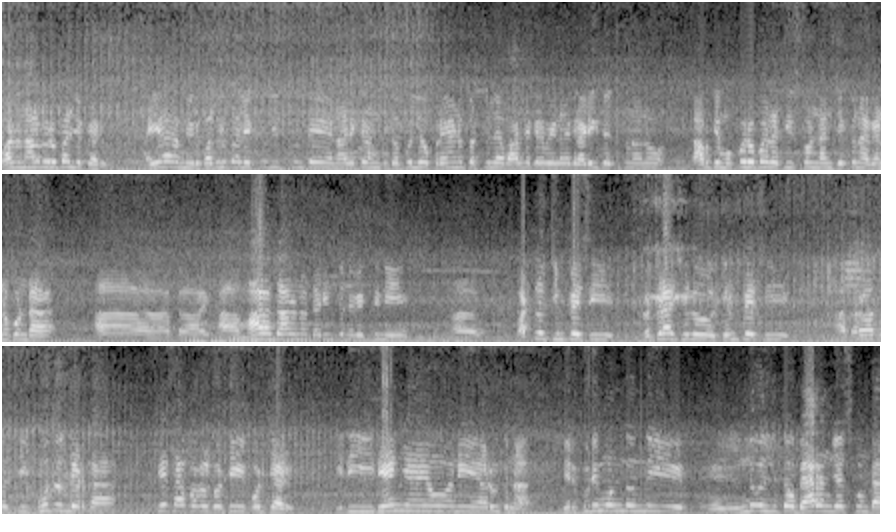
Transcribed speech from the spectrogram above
వాళ్ళు నలభై రూపాయలు చెప్పారు. అయ్యా మీరు పది రూపాయలు ఎక్కువ తీసుకుంటే నా దగ్గర అంత డబ్బులు లేవు ప్రయాణ ఖర్చులే వాళ్ళ దగ్గర వీళ్ళ దగ్గర అడిగి తెచ్చుకున్నాను. కాబట్టి ముప్పై రూపాయలు తీసుకోండి అని చెప్పిన వినకుండా ఆ ఆ ధరించిన వ్యక్తిని బట్టలు చింపేసి రుద్రాక్షలు చింపేసి ఆ తర్వాత వచ్చి కూతురు దొడక సీసా పగలు కొట్టి పొడిచాడు. ఇది ఇదేం న్యాయం అని అడుగుతున్నా మీరు గుడి ముందు ఉంది హిందువులతో బేరం చేసుకుంటా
